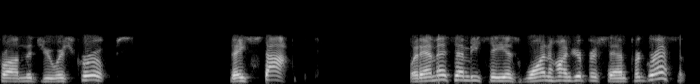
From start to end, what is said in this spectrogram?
from the Jewish groups. They stopped. But MSNBC is 100% progressive.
